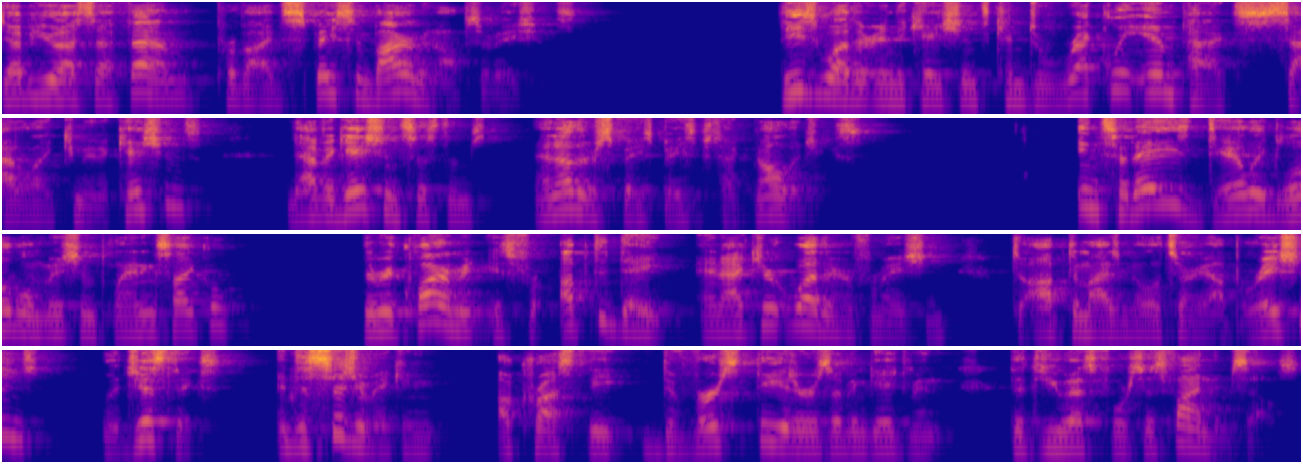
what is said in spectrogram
WSFM provides space environment observations. These weather indications can directly impact satellite communications, navigation systems, and other space based technologies. In today's daily global mission planning cycle, the requirement is for up to date and accurate weather information to optimize military operations, logistics, and decision making across the diverse theaters of engagement that the U.S. forces find themselves.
